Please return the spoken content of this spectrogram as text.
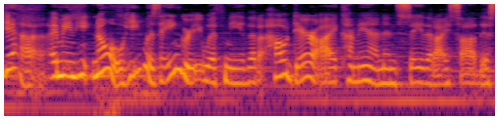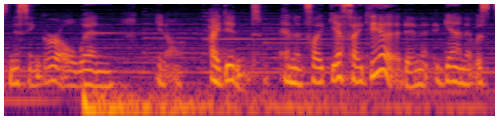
yeah, I mean, he, no, he was angry with me that how dare I come in and say that I saw this missing girl when, you know, I didn't. And it's like, yes, I did. And again, it was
